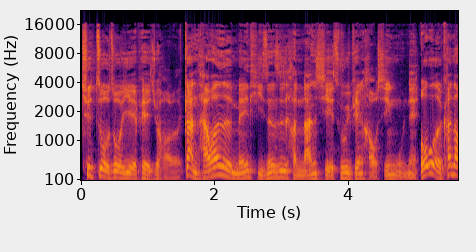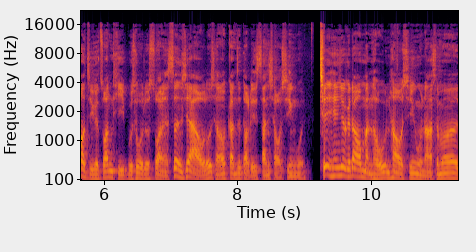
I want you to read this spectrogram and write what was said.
去做做业配就好了。干台湾的媒体真的是很难写出一篇好新闻呢。偶尔看到几个专题不错就算了，剩下我都想要干这到底是三小新闻。前几天就给到我满头问号新闻啊，什么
